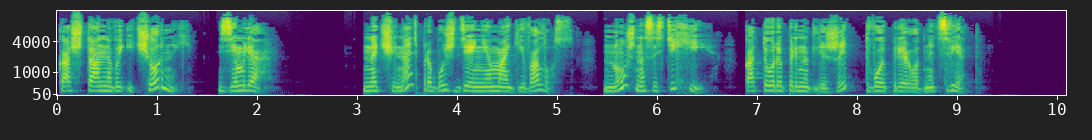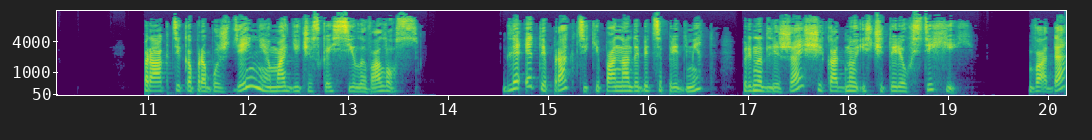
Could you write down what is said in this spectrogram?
Каштановый и черный – земля. Начинать пробуждение магии волос нужно со стихии, которой принадлежит твой природный цвет. Практика пробуждения магической силы волос. Для этой практики понадобится предмет, принадлежащий к одной из четырех стихий. Вода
